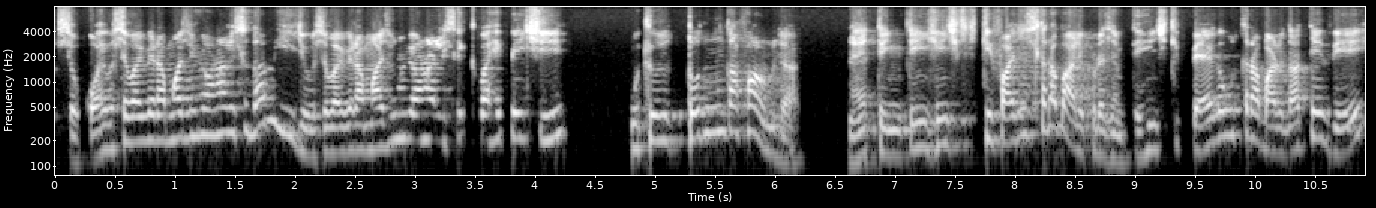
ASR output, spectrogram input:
seu corre, você vai virar mais um jornalista da mídia, você vai virar mais um jornalista que vai repetir o que todo mundo está falando já. Né? Tem, tem gente que faz esse trabalho, por exemplo. Tem gente que pega o trabalho da TV e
